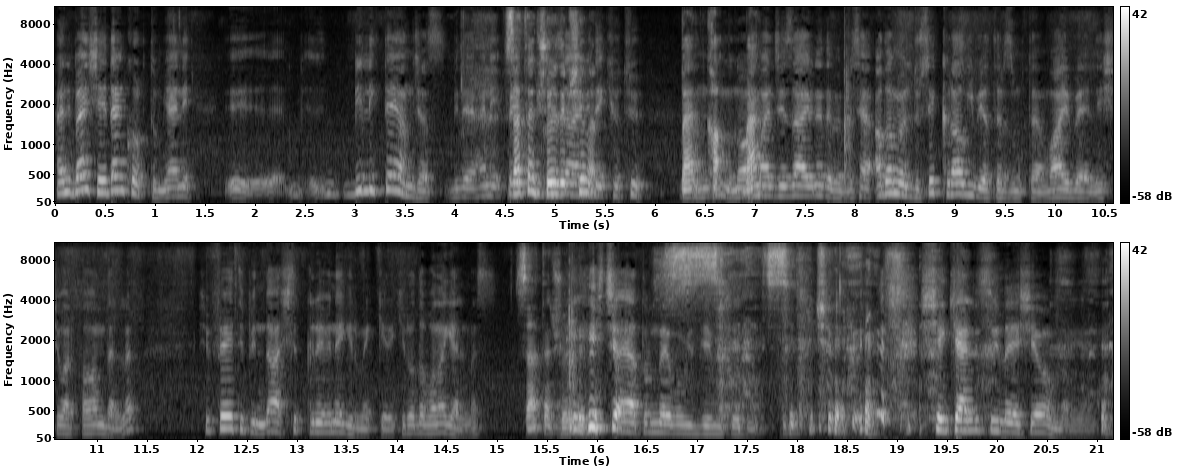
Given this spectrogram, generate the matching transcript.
Hani ben şeyden korktum yani e, birlikte yanacağız. Bir de hani Zaten şöyle bir şey var. de kötü. Ben ka- mı? Normal ben- cezaevine de böyle. Mesela adam öldürsek kral gibi yatarız muhtemelen. Vay be leşi var falan derler. Şimdi F tipinde açlık grevine girmek gerekir. O da bana gelmez. Zaten şöyle Hiç hayatımda yapabileceğim bir şey değil. Şekerli suyla yaşayamam ben yani.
